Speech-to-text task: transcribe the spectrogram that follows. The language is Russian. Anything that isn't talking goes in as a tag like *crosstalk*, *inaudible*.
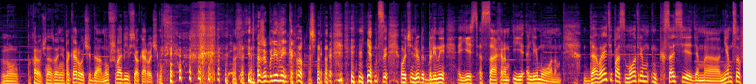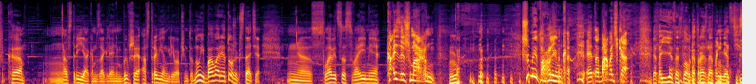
Ну, покороче название. Покороче, да. Но в Швабии все короче. *laughs* И даже блины короче. *laughs* Немцы очень любят блины есть с сахаром и лимоном. Давайте посмотрим к соседям э, немцев, к австриякам заглянем. Бывшая Австро-Венгрия, в общем-то. Ну и Бавария тоже, кстати, э, славится своими кайзешмарн. *laughs* Шмиттерлинг! Это бабочка. Это единственное слово, которое я знаю по-немецки.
